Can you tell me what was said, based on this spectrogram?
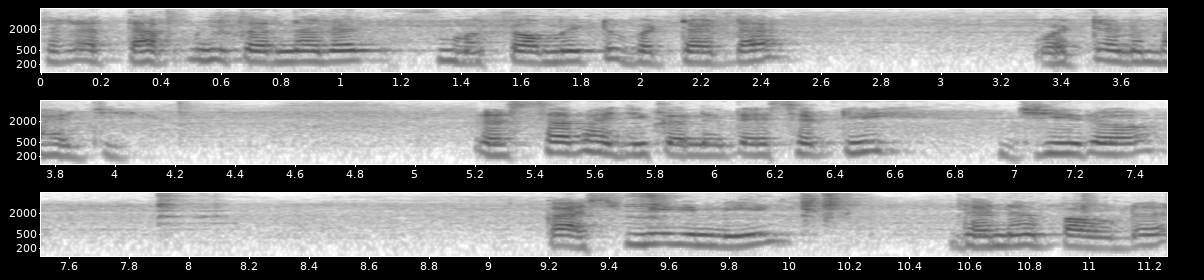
तर आता आपण करणार आहोत मग टोमॅटो बटाटा वाटाणा भाजी. रस्सा भाजी करणे त्यासाठी जिरं काश्मीरी मीठ धना पावडर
